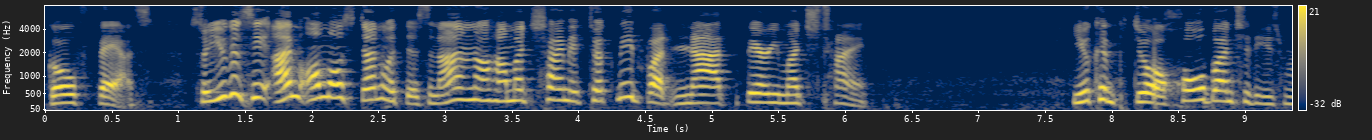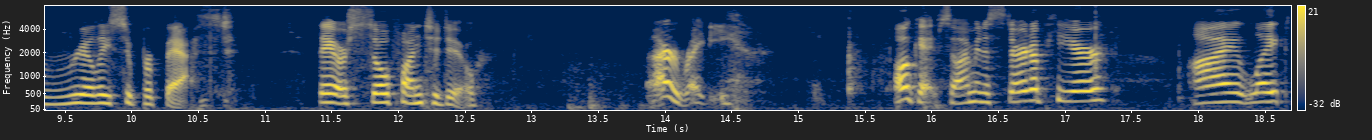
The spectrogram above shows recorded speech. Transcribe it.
go fast. So you can see I'm almost done with this, and I don't know how much time it took me, but not very much time. You can do a whole bunch of these really super fast. They are so fun to do. Alrighty. Okay, so I'm going to start up here. I like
